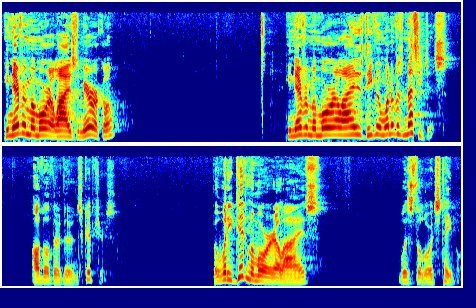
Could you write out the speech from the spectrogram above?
He never memorialized a miracle. He never memorialized even one of his messages although they're there in scriptures. But what he did memorialize was the Lord's table.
